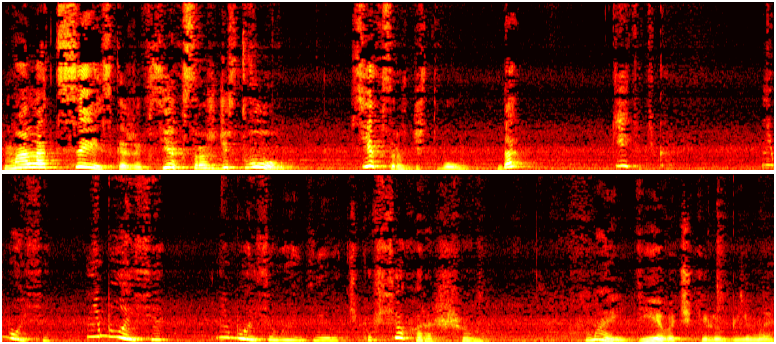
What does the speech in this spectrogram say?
Молодцы, скажи, всех с Рождеством! Всех с Рождеством, да? Китечка, не бойся, не бойся, не бойся, моя девочка, все хорошо. Мои девочки любимые.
